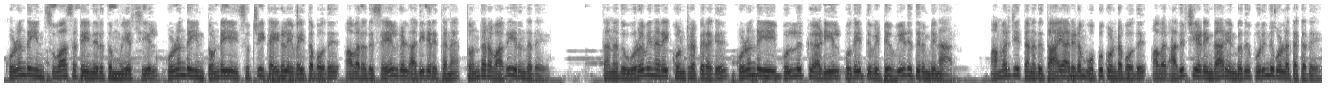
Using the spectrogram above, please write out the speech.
குழந்தையின் சுவாசத்தை நிறுத்தும் முயற்சியில் குழந்தையின் தொண்டையை சுற்றி கைகளை வைத்தபோது அவரது செயல்கள் அதிகரித்தன தொந்தரவாக இருந்தது. தனது உறவினரை கொன்ற பிறகு குழந்தையை புல்லுக்கு அடியில் புதைத்துவிட்டு வீடு திரும்பினார். அமர்ஜித் தனது தாயாரிடம் ஒப்புக்கொண்டபோது அவர் அதிர்ச்சியடைந்தார் என்பது புரிந்து கொள்ளத்தக்கது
